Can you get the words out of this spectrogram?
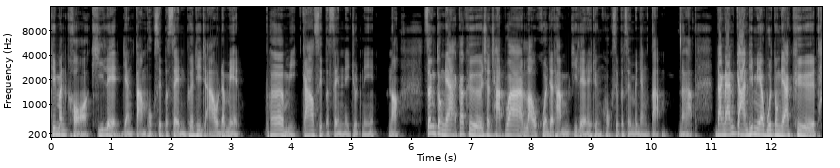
ที่มันขอคีเลตอย่างต่ำ60%เพื่อที่จะเอาดาเมจเพิ่มอีก 90%ในจุดนี้ เนาะซึ่งตรงเนี้ยก็คือชัดๆว่าเราควรจะทำคีเลตให้ถึง 60%เป็นอย่างต่ำนะครับ ดังนั้นการที่มีอาวุธตรงเนี้ยคือท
